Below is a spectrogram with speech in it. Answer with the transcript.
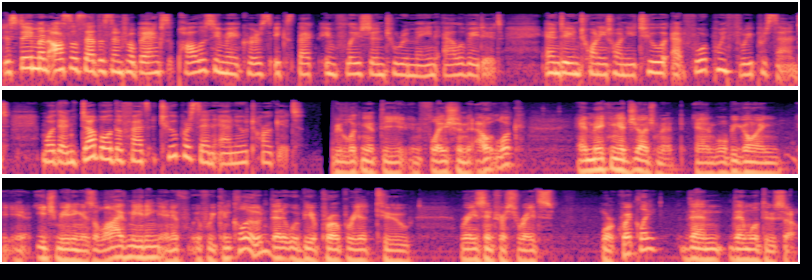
The statement also said the central bank's policymakers expect inflation to remain elevated, ending 2022 at 4.3%, more than double the Fed's 2% annual target. We'll be looking at the inflation outlook and making a judgment. And we'll be going, you know, each meeting is a live meeting. And if, if we conclude that it would be appropriate to raise interest rates more quickly, then, then we'll do so.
